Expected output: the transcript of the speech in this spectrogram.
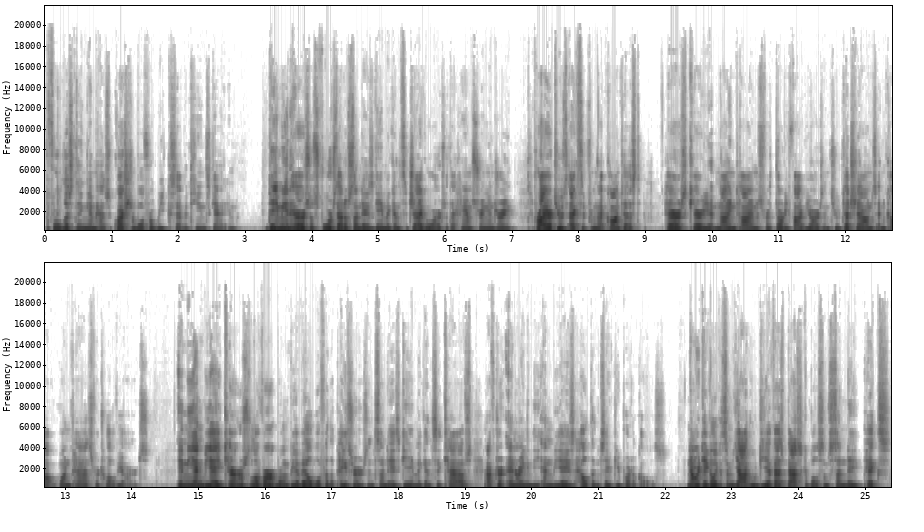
before listing him as questionable for Week 17's game. Damien Harris was forced out of Sunday's game against the Jaguars with a hamstring injury. Prior to his exit from that contest, Harris carried it nine times for 35 yards and two touchdowns and caught one pass for 12 yards. In the NBA, Caris LeVert won't be available for the Pacers in Sunday's game against the Cavs after entering the NBA's health and safety protocols. Now we take a look at some Yahoo DFS basketball, some Sunday picks.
